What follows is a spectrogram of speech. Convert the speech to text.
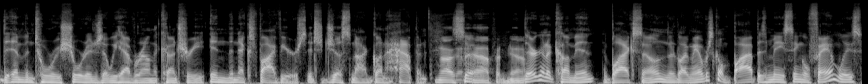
the inventory shortage that we have around the country in the next five years. It's just not going to happen. Not gonna happen, yeah. They're going to come in, the Blackstone, and they're like, man, we're just going to buy up as many single families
